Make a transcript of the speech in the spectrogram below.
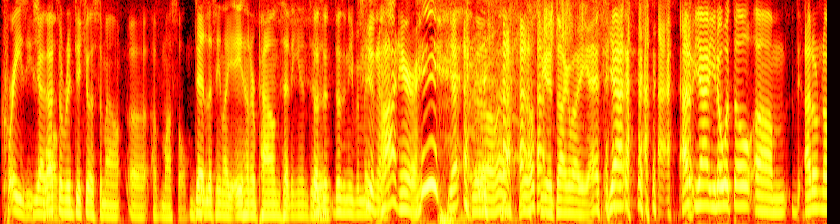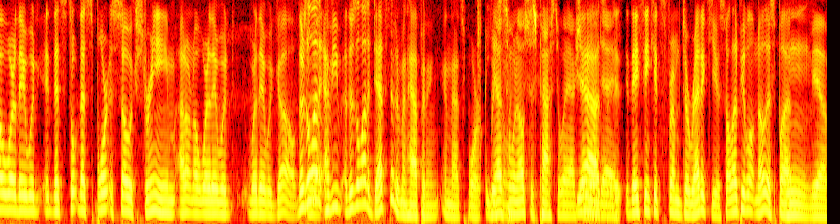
crazy. Yeah, small. that's a ridiculous amount uh, of muscle. deadlifting like 800 pounds heading into. Doesn't doesn't even It's make getting sense. hot in here. Yeah. So, uh, what else are we gonna talk about, you guys? yeah, I don't, yeah. You know what though? Um, I don't know where they would. That sto- that sport is so extreme. I don't know where they would where they would go. There's a lot. Of, have you? There's a lot of deaths that have been happening in that sport. yeah, recently. someone else just passed away actually. Yeah, the other day. it- they think it's from diuretic use. So a lot of people don't know this, but Mm, yeah.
